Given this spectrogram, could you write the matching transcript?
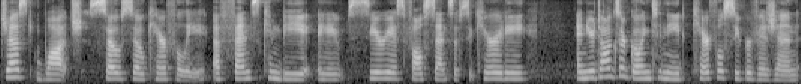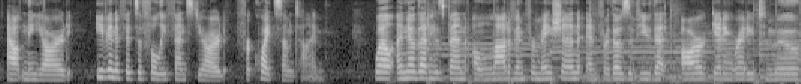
Just watch so, so carefully. A fence can be a serious false sense of security, and your dogs are going to need careful supervision out in the yard, even if it's a fully fenced yard, for quite some time. Well, I know that has been a lot of information, and for those of you that are getting ready to move,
